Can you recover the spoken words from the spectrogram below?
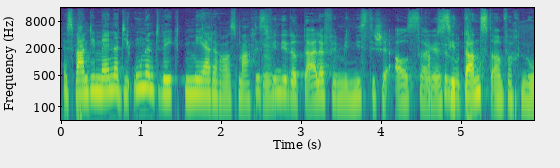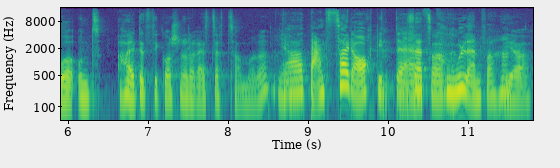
Es waren die Männer, die unentwegt mehr daraus machten. Das finde ich total eine feministische Aussage. Sie Absolut. tanzt einfach nur und haltet jetzt die Goschen oder reißt euch zusammen, oder? ja, tanzt halt auch bitte seid einfach. cool einfach. Ja. Ja.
